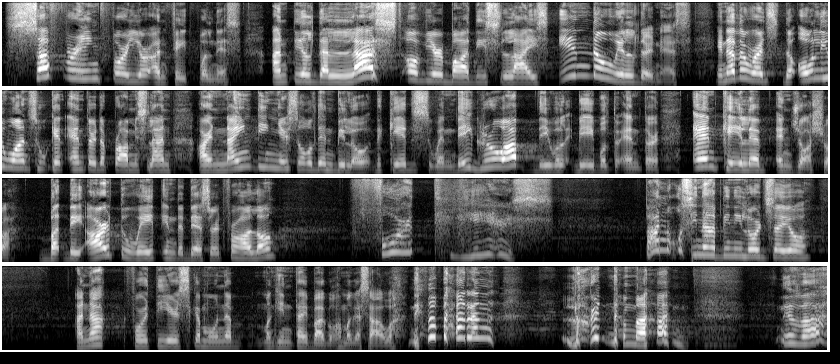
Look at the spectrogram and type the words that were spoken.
suffering for your unfaithfulness until the last of your bodies lies in the wilderness. In other words, the only ones who can enter the promised land are 19 years old and below. The kids, when they grow up, they will be able to enter. And Caleb and Joshua. But they are to wait in the desert for how long? 40 years. Paano ko sinabi ni Lord sa'yo, anak, 40 years ka muna maghintay bago ka mag-asawa? Di ba parang, Lord naman. Di ba?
